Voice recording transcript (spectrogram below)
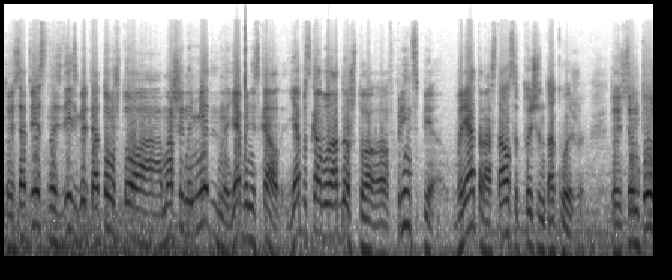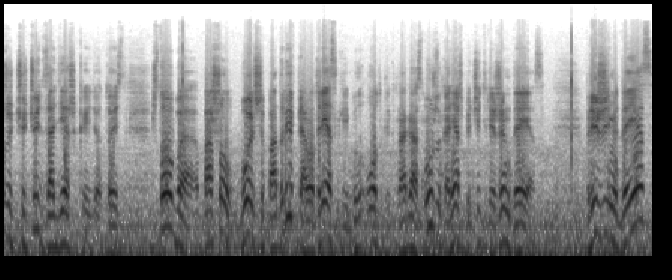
То есть, соответственно, здесь говорить о том, что а, машина медленная, я бы не сказал. Я бы сказал одно, что, а, в принципе, вариатор остался точно такой же. То есть, он тоже чуть-чуть задержка идет. То есть, чтобы пошел больше подрыв, прям вот резкий был отклик на газ, нужно, конечно, включить режим DS. В режиме DS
